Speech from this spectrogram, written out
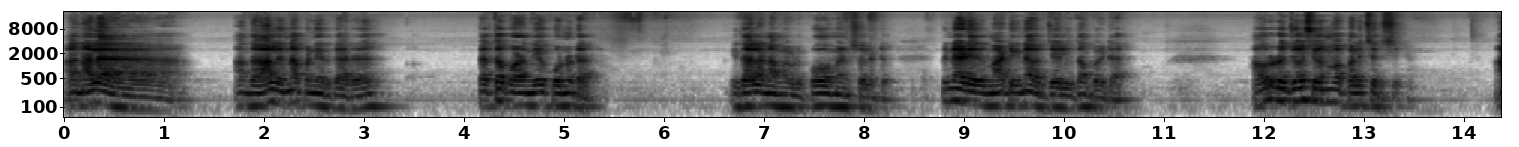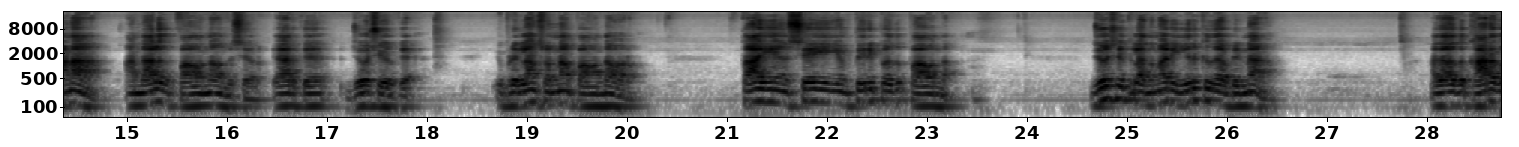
அதனால் அந்த ஆள் என்ன பண்ணியிருக்காரு? பெத்த குழந்தைய கொண்டுட்டார் இதால் நம்ம இப்படி போவோமேன்னு சொல்லிட்டு. பின்னாடி அது மாட்டிங்கன்னா அவர் ஜெயிலுக்கு தான் போயிட்டார். அவரோட ஜோசியமாக பழிச்சிருச்சு. ஆனால் அந்த ஆளுக்கு பாவம் தான் வந்து சேரும். யாருக்கு? ஜோசியருக்கு. இப்படிலாம் சொன்னால் பாவம் தான் வரும். தாயையும் சேயையும் பிரிப்பது பாவம் தான். ஜோசியத்தில் அந்த மாதிரி இருக்குது அப்படின்னா அதாவது காரக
